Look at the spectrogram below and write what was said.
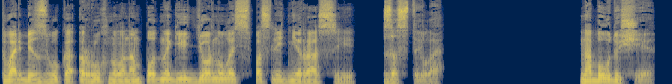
Тварь без звука рухнула нам под ноги, дернулась в последний раз и застыла. На будущее.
